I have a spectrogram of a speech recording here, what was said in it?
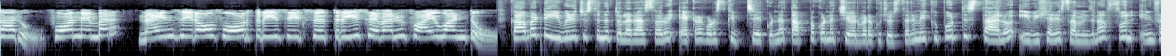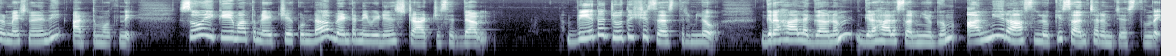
గారు. Phone number nine zero four three six three seven five one two. కాబట్టి ఈ వీడియో చూస్తున్న తులరాశి వారు ఎక్కడ కూడా స్కిప్ చేయకుండా తప్పకుండా చివరి వరకు చూస్తారు మీకు పూర్తి స్థాయిలో ఈ విషయానికి సంబంధించిన ఫుల్ ఇన్ఫర్మేషన్ అనేది అర్థమవుతుంది. సో ఇక ఏమాత్రం మాత్రం లేట్ చేయకుండా వెంటనే వీడియోని స్టార్ట్ చేసేద్దాం. వేద జ్యోతిష్య శాస్త్రంలో గ్రహాల గమనం గ్రహాల సంయోగం అన్ని రాశుల్లోకి సంచారం చేస్తుంది.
